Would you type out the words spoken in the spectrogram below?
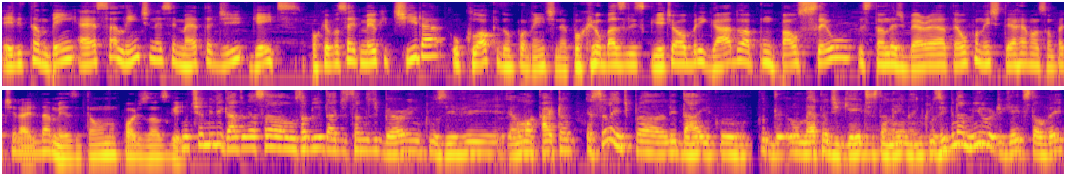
ele também é excelente nesse meta de gates, porque você meio que tira o clock do oponente, né? Porque o Basilisk Gate é obrigado a pumpar o seu Standard Barrier até o oponente ter a remoção para tirar ele da mesa, então não pode usar os gates. Não tinha me ligado nessa usabilidade de Standard Barrier, inclusive é uma carta excelente para lidar com, com, o meta de gates também, né? Inclusive na Mirror de gates, talvez.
